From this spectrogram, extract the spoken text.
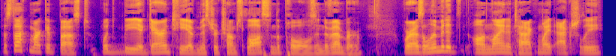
The stock market bust would be a guarantee of Mr. Trump's loss in the polls in November, whereas a limited online attack might actually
